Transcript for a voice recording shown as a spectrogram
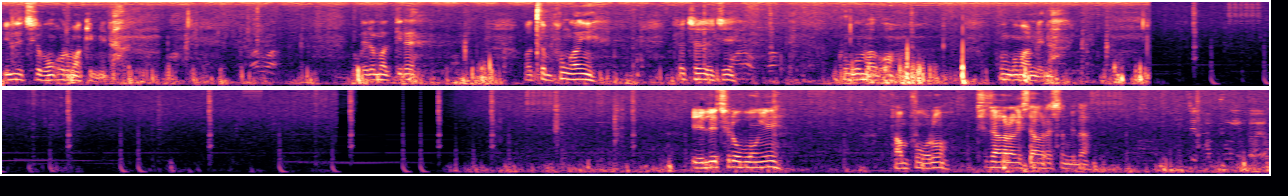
127번 오르막길입니다. 내리막길에 어떤 풍광이 펼쳐질지 궁금하고 궁금합니다. (1275봉이) 단풍으로 치장을 하기 시작을 했습니다. 이제 단풍인가요?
